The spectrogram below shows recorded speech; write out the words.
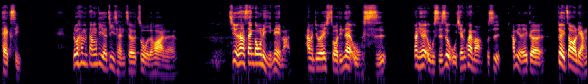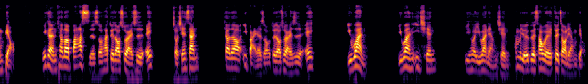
taxi，如果他们当地的计程车坐的话呢，基本上三公里以内嘛，他们就会锁定在五十。那你会五十是五千块吗？不是，他们有一个对照量表，你可能跳到八十的时候，它对照出来是哎九千三；跳到一百的时候，对照出来是哎一万一万一千。一或一万两千，他们有一个稍微对照量表，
